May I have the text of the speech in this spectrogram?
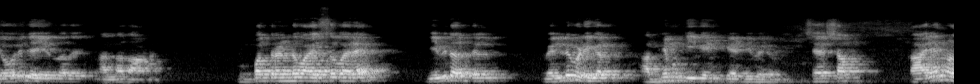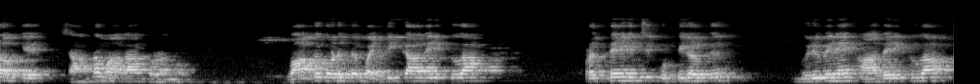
ജോലി ചെയ്യുന്നത് നല്ലതാണ്. മുപ്പത്തിരണ്ട് വയസ്സ് വരെ ജീവിതത്തിൽ വെല്ലുവിളികൾ അഭിമുഖീകരിക്കേണ്ടി വരും. ശേഷം കാര്യങ്ങളൊക്കെ ശാന്തമാകാൻ തുടങ്ങും. വാക്ക് കൊടുത്ത് പറ്റിക്കാതിരിക്കുക. പ്രത്യേകിച്ച് കുട്ടികൾക്ക് ഗുരുവിനെ ആദരിക്കുക.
